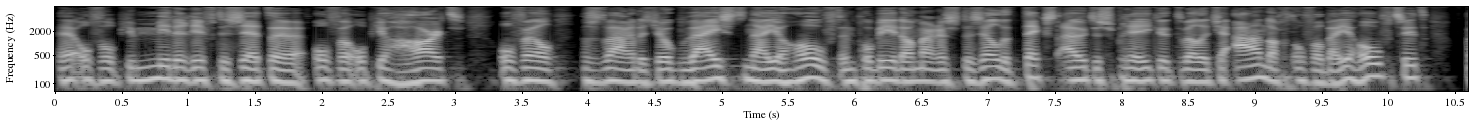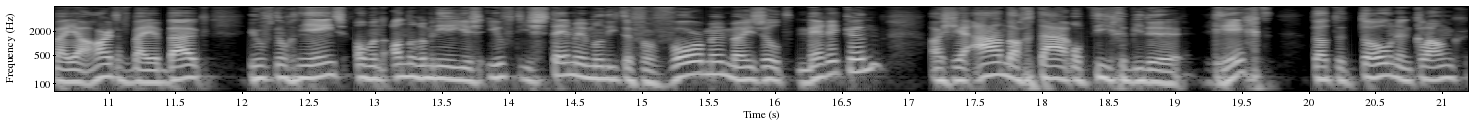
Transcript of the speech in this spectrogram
Hè, ofwel op je middenrif te zetten, ofwel op je hart. Ofwel, als het ware, dat je ook wijst naar je hoofd. En probeer dan maar eens dezelfde tekst uit te spreken... terwijl het je aandacht ofwel bij je hoofd zit... bij je hart of bij je buik. Je hoeft nog niet eens op een andere manier... je, je hoeft je stem helemaal niet te vervormen... maar je zult merken, als je je aandacht daar op die gebieden richt... dat de toon en klank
